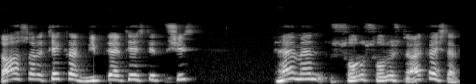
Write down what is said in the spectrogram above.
Daha sonra tekrar dipler test etmişiz. Hemen soru soru üstüne. Arkadaşlar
